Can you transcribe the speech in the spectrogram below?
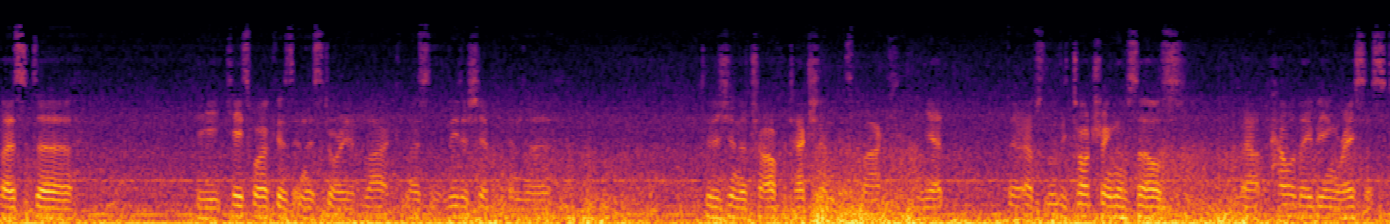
Most uh, the caseworkers in this story are black. Most of the leadership in the Division of Child Protection is black, and yet they're absolutely torturing themselves about how are they being racist.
